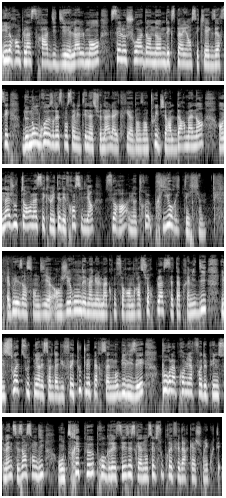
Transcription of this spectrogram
Il remplacera Didier Lallemand. C'est le choix d'un homme d'expérience et qui a exercé de nombreuses responsabilités nationales, a écrit euh, dans un tweet Gérald Darmanin, en ajoutant la sécurité des franciliens sera notre priorité. Et puis les incendies en Gironde, Emmanuel Macron se rendra sur place cet après-midi. Il souhaite soutenir les soldats du feu et toutes les personnes mobilisées. Pour la première fois depuis une semaine, ces incendies ont très peu progressé c'est ce qu'a annoncé le sous-préfet d'Arcachon. Écoutez.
